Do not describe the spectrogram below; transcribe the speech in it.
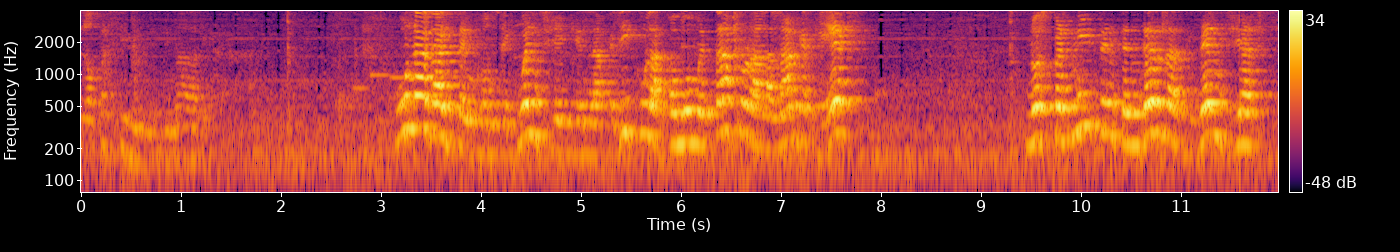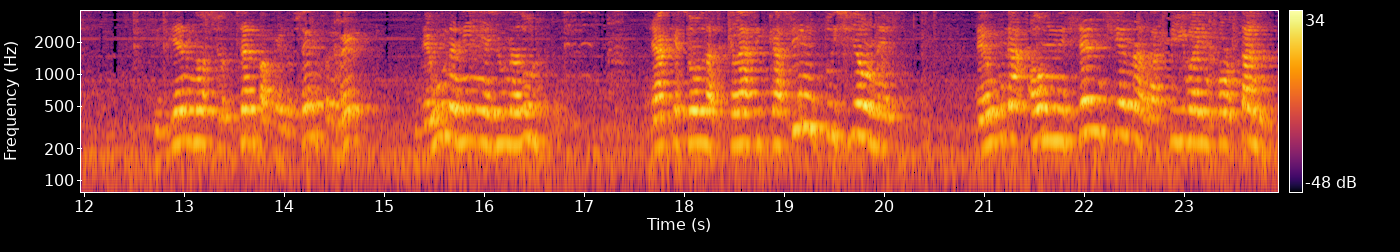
lo percibe intimadamente. Una gaita en consecuencia y que en la película como metáfora a la larga que es, nos permite entender las vivencias, si bien no se observa pero se entrevé, de una niña y un adulto, ya que son las clásicas intuiciones de una omniscencia narrativa importante,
